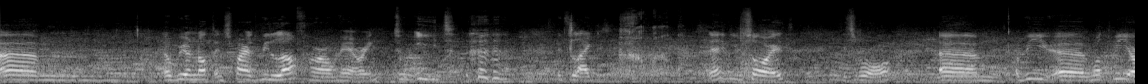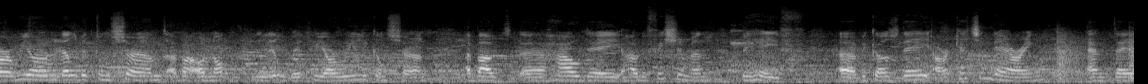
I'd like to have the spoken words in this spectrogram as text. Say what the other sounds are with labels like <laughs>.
um, we are not inspired. We love raw herring to eat. <laughs> it's like, <laughs> yeah, you saw it. It's raw. Um, we, uh, what we are, we are a little bit concerned about, or not a little bit. We are really concerned about uh, how they, how the fishermen behave, uh, because they are catching the herring, and they.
